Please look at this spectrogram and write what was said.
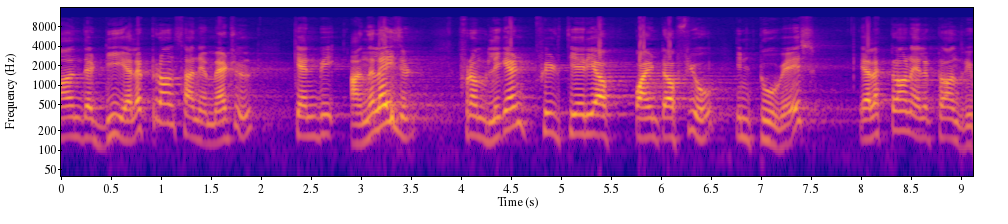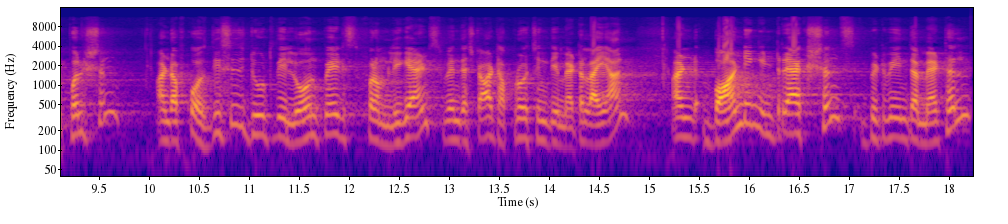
on the d electrons on a metal can be analyzed from ligand field theory of point of view in two ways electron electron repulsion and of course this is due to the lone pairs from ligands when they start approaching the metal ion and bonding interactions between the metal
